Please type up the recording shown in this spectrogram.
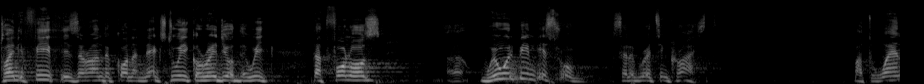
25th is around the corner next week already or the week that follows, uh, we will be in this room celebrating Christ. But when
